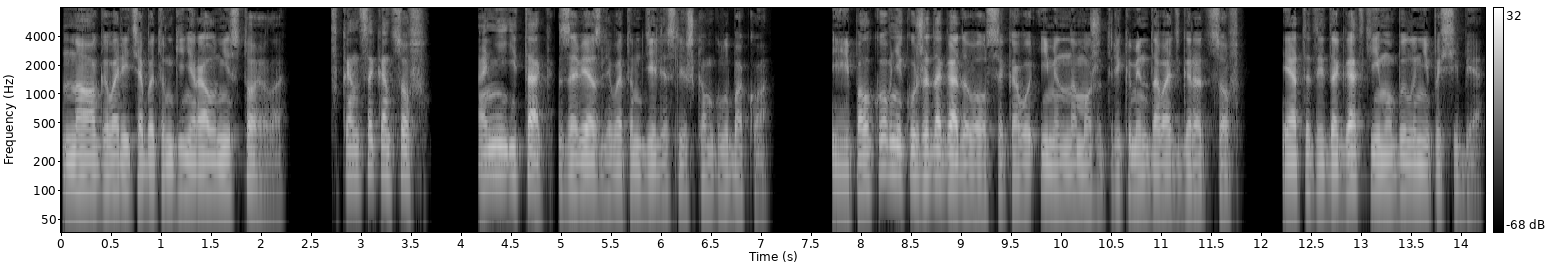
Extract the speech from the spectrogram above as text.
но говорить об этом генералу не стоило. В конце концов, они и так завязли в этом деле слишком глубоко. И полковник уже догадывался, кого именно может рекомендовать Городцов, и от этой догадки ему было не по себе.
